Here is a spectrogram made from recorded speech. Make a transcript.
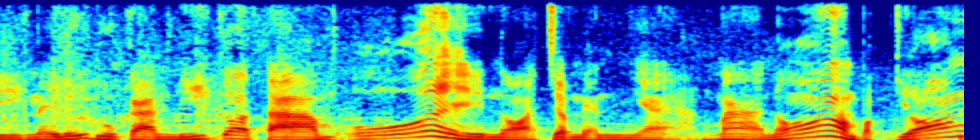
ลีกในฤดูกาลนี้ก็ตาม โอ้ยหนอจะแมนยากมากเนาะบักยอง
